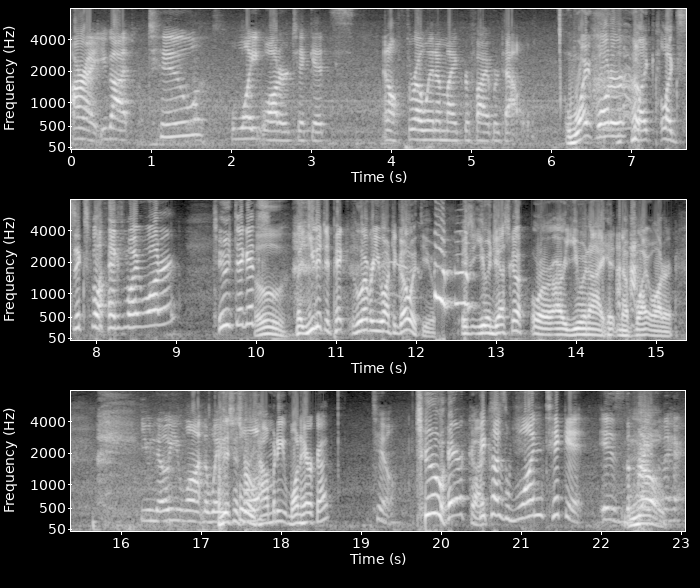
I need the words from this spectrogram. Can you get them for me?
All right. You got two whitewater tickets, and I'll throw in a microfiber towel. Whitewater, like like Six Flags Whitewater. Two tickets. Ooh. But you get to pick whoever you want to go with you. Is it you and Jessica, or are you and I hitting up Whitewater? You know you want the wave This is for how many? One haircut? Two. Two haircuts. Because one ticket is the price No. of the hair.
